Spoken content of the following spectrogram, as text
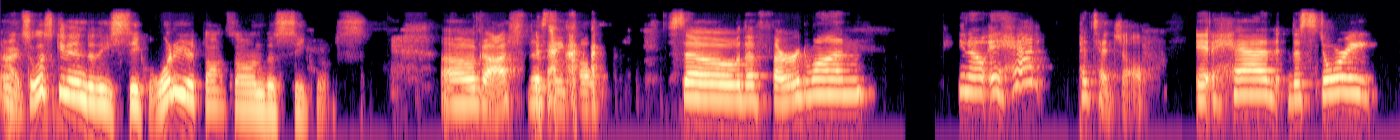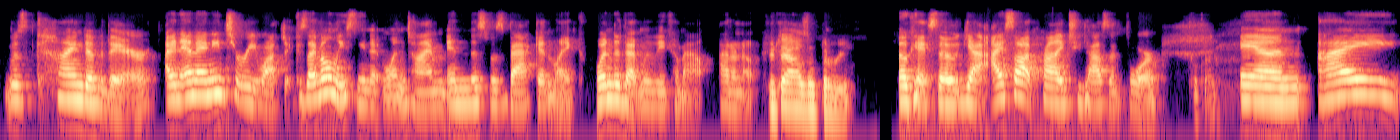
All right, so let's get into these sequels. What are your thoughts on the sequels? Oh gosh, the sequel. so the third one, you know, it had potential. It had the story was kind of there. And, and I need to rewatch it because I've only seen it one time. And this was back in like, when did that movie come out? I don't know. 2003. Okay. So yeah, I saw it probably 2004. Okay. and I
